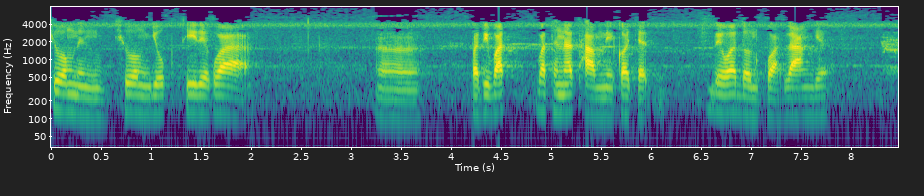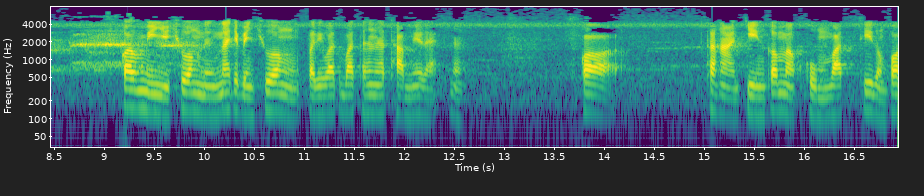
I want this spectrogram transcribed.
ช่วงหนึ่งช่วงยุคที่เรียกว่าปฏิวัติวัฒนธรรมนี่ก็จะเรียกว่าโดนกวาดล้างเยอะ ก็มีอยู่ช่วงหนึ่งน่าจะเป็นช่วงปฏิวัติวัฒนธรรมนี่แหละนะก็ทหารจีนก็มาคุมวัดที่หลวงพ่อ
